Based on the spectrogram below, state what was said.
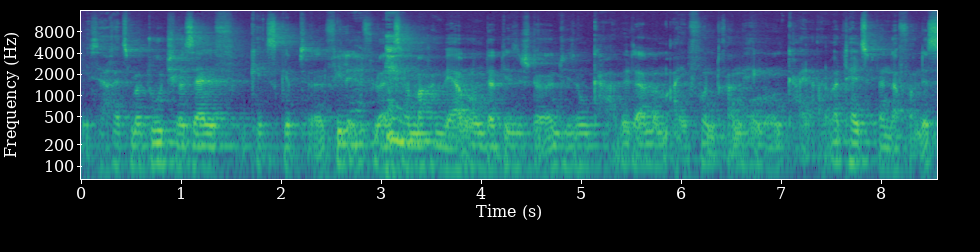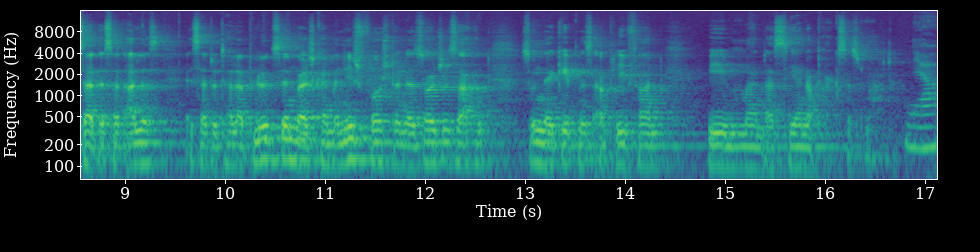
ich sag jetzt mal Do-it-yourself-Kits gibt. Äh, viele Influencer machen Werbung, dass die sich da irgendwie so ein Kabel da mit dem iPhone dranhängen und keine Ahnung. Was hältst du denn davon? Ist das, ist das alles, ist das totaler Blödsinn? Weil ich kann mir nicht vorstellen, dass solche Sachen so ein Ergebnis abliefern, wie man das hier in der Praxis macht. Ja,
